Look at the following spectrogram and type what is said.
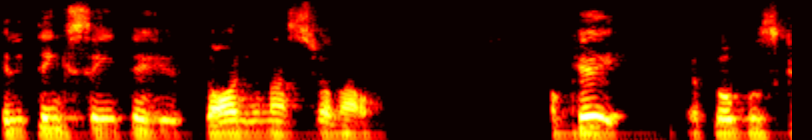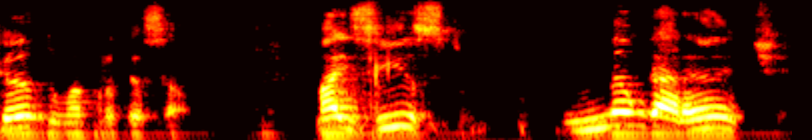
ele tem que ser em território nacional. Ok? Eu estou buscando uma proteção. Mas isto não garante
